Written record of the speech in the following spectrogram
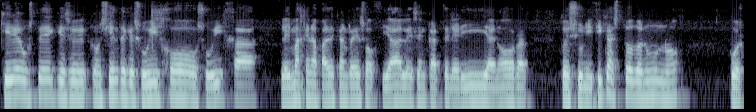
¿Quiere usted que se consiente que su hijo o su hija, la imagen aparezca en redes sociales, en cartelería, en horas? Entonces, si unificas todo en uno, pues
